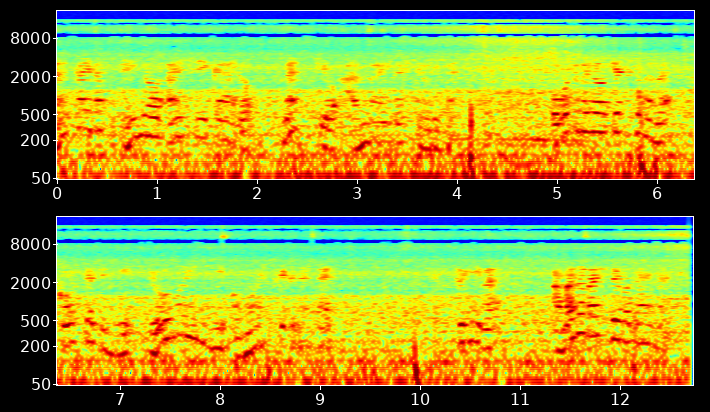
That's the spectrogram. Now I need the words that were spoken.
南海バス専用 IC カードナッキを販売いたしております。お求めのお客様は降車時に乗務員にお申し付けください。次は天橋でございます。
